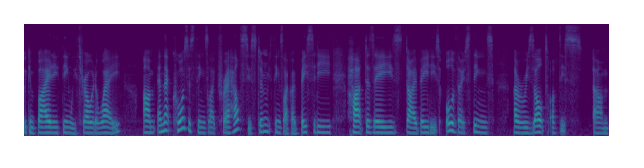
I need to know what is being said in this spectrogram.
we can buy anything we throw it away um, and that causes things like for our health system things like obesity heart disease diabetes all of those things are a result of this um,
